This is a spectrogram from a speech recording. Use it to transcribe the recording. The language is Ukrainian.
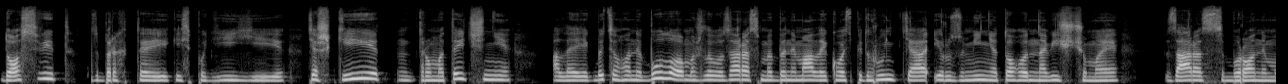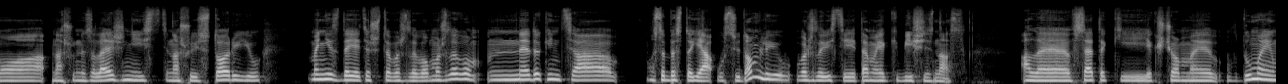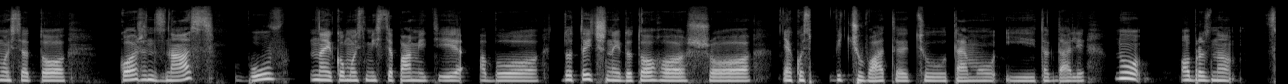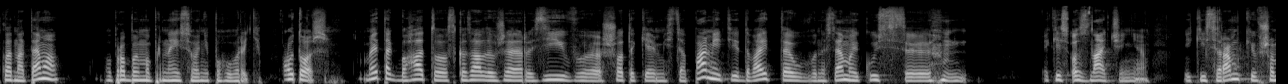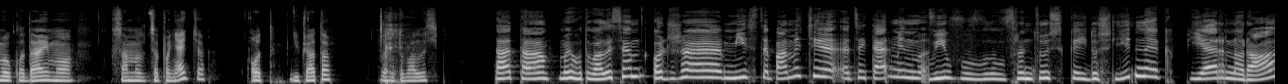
досвід, зберегти якісь події тяжкі, травматичні. Але якби цього не було, можливо, зараз ми би не мали якогось підґрунтя і розуміння того, навіщо ми зараз боронимо нашу незалежність, нашу історію. Мені здається, що це важливо. Можливо, не до кінця Особисто я усвідомлюю важливість цієї теми, як і більшість з нас. Але все-таки, якщо ми вдумаємося, то кожен з нас був на якомусь місці пам'яті або дотичний до того, що якось відчувати цю тему і так далі. Ну, образно, складна тема. Попробуємо про неї сьогодні поговорити. Отож, ми так багато сказали вже разів, що таке місця пам'яті. Давайте внесемо якусь е, якісь означення, якісь рамки, в що ми вкладаємо саме в це поняття. От, дівчата, заготувались. Та-та, ми готувалися. Отже, місце пам'яті цей термін ввів французький дослідник П'єр Нора.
